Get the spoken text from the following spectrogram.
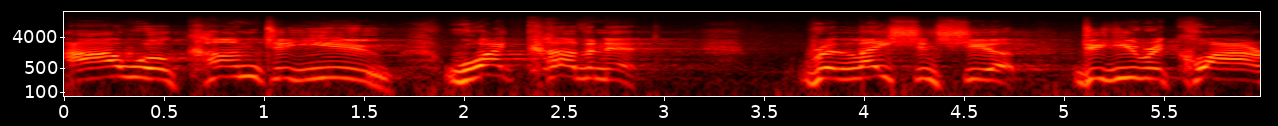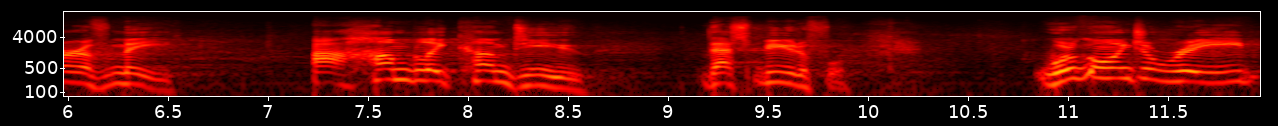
I will come to you. What covenant, relationship do you require of me? I humbly come to you. That's beautiful. We're going to read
